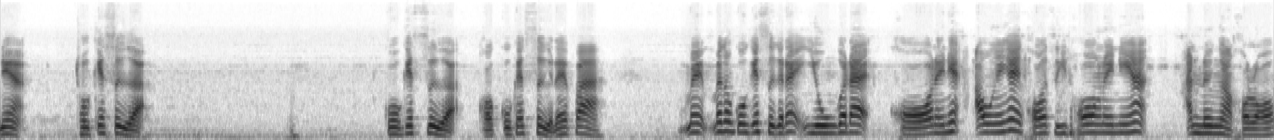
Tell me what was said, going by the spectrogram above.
เนี่ย โทเกสึอโกเกสึอขอโกเกสึได้ป่ะ ไม่ไม่ต้องโกเกสึก็ได้ ยุงก็ได้ ขอในเนี้ย เอาง่ายๆ ขอสีทองในเนี้ย อันหนึงอะ ขอร้อง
